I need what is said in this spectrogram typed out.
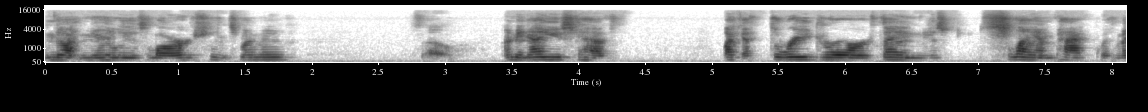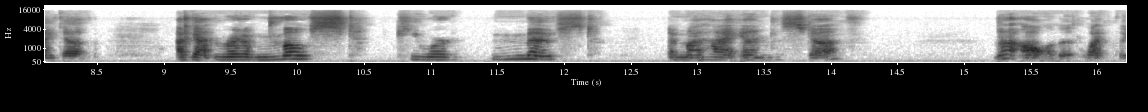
not nearly as large since my move. So I mean I used to have like a three drawer thing just slam packed with makeup. I've gotten rid of most keyword most of my high end stuff. Not all of it, like the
